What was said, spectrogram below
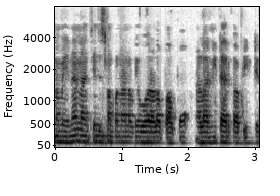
நம்ம என்னென்ன சேஞ்சஸ்லாம் பண்ணணும் அப்படியே ஓவராலாக பார்ப்போம். நல்லா நீட்டாக இருக்கா அப்படின்ட்டு.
